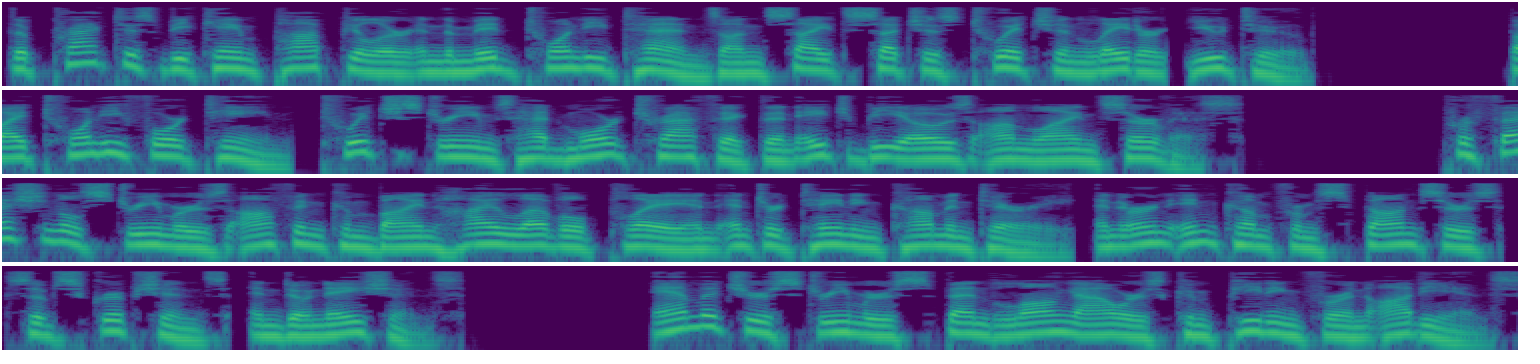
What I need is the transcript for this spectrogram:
The practice became popular in the mid-2010s on sites such as Twitch and later, YouTube. By 2014, Twitch streams had more traffic than HBO's online service. Professional streamers often combine high-level play and entertaining commentary, and earn income from sponsors, subscriptions, and donations. Amateur streamers spend long hours competing for an audience.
